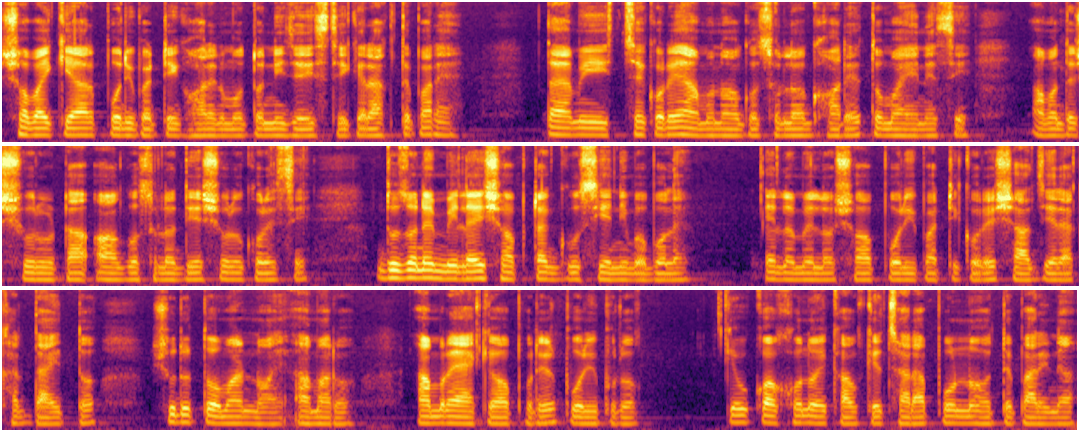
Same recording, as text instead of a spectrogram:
সবাই কি আর পরিবারটি ঘরের মতো নিজের স্ত্রীকে রাখতে পারে? তাই আমি ইচ্ছে করে এমন অগোছল ঘরে তোমায় এনেছি। আমাদের শুরুটা অগোছল দিয়ে শুরু করেছি। দুজনে মিলেই সবটা গুছিয়ে নিব বলে এলোমেলো সব পরিপাটি করে সাজিয়ে রাখার দায়িত্ব শুধু তোমার নয়, আমারও। আমরা একে অপরের পরিপূরক। কেউ কখনোই কাউকে ছাড়া পূর্ণ হতে পারি না,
